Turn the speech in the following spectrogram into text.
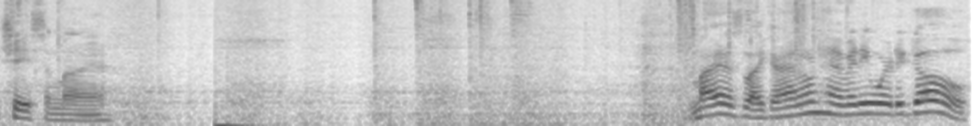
chasing Maya? Maya's like, I don't have anywhere to go.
